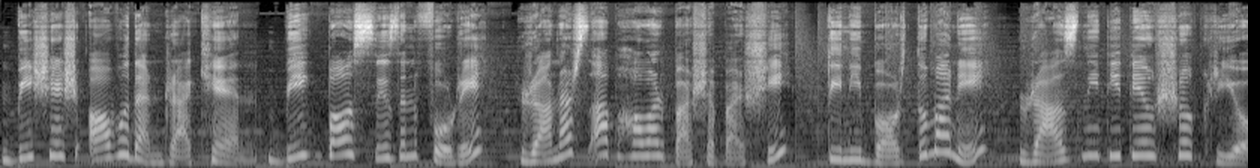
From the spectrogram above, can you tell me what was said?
বিশেষ অবদান রাখেন। বিগ বস সিজন ফোরে রানার্স আপ হওয়ার পাশাপাশি তিনি বর্তমানে রাজনীতিতেও সক্রিয়।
